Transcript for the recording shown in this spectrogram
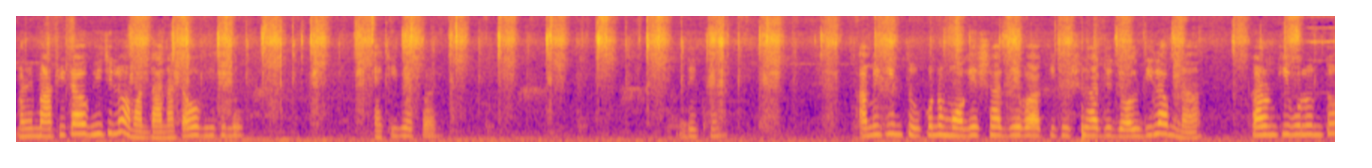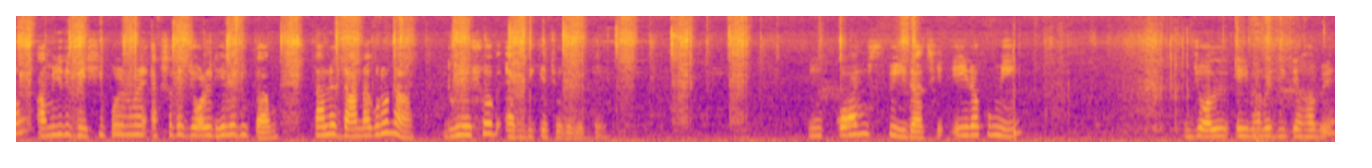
মানে মাটিটাও ভিজলো, আমার দানাটাও ভিজলো। একই ব্যাপার। দেখুন। আমি কিন্তু কোনো মগের সাহায্যে বা কিছুর সাহায্যে জল দিলাম না। কারণ কি বলুন তো, আমি যদি বেশি পরিমাণে একসাথে জল ঢেলে দিতাম, তাহলে দানাগুলো না ধুয়ে সব একদিকে চলে যেত। কম স্পিড আছে। এইরকমই জল এইভাবে দিতে হবে।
